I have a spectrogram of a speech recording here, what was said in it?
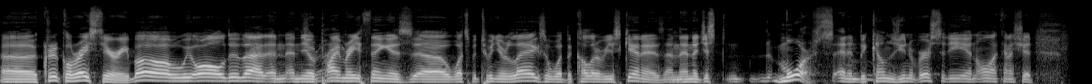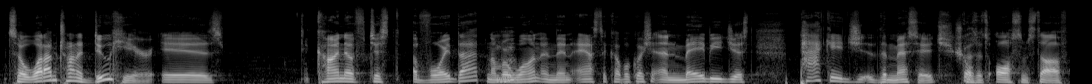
uh, critical race theory. Oh, we all do that. And, and your right. primary thing is uh, what's between your legs or what the color of your skin is. And mm. then it just morphs and it mm-hmm. becomes university and all that kind of shit. So, what I'm trying to do here is kind of just avoid that number mm-hmm. one and then ask a couple questions and maybe just package the message because sure. it's awesome stuff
